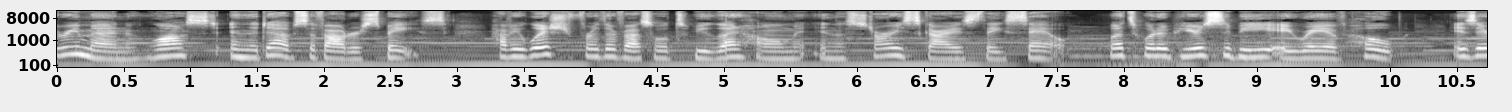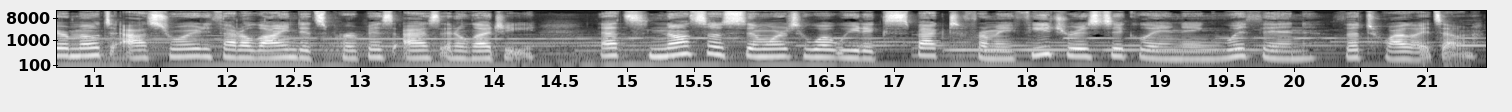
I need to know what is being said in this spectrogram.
three men lost in the depths of outer space have a wish for their vessel to be led home in the starry skies they sail. But what appears to be a ray of hope is a remote asteroid that aligned its purpose as an elegy that's not so similar to what we'd expect from a futuristic landing within the Twilight Zone.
